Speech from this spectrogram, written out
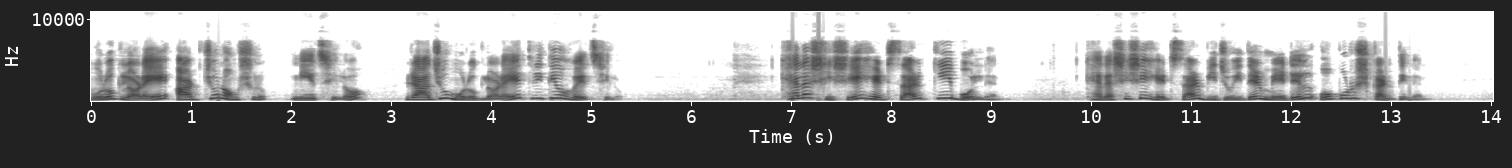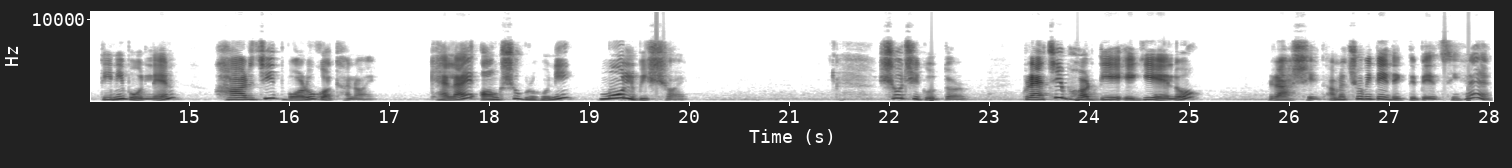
মোরগ লড়াইয়ে আটজন অংশ নিয়েছিল। রাজু মোরগ লড়াইয়ে তৃতীয় হয়েছিল। খেলা শেষে হেড স্যার কি বললেন? খেলা শেষে হেড স্যার বিজয়ীদের মেডেল ও পুরস্কার দিলেন। তিনি বললেন হার জিত বড় কথা নয়। খেলায় অংশগ্রহণই মূল বিষয়। সঠিক উত্তর, ক্র্যাচে ভর দিয়ে এগিয়ে এলো রাশেদ। আমরা ছবিতেই দেখতে পেয়েছি হ্যাঁ?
